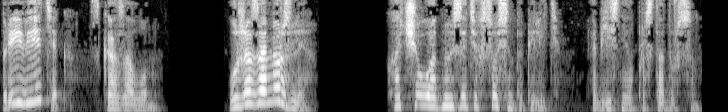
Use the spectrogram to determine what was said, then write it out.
«Приветик!» — сказал он. «Уже замерзли?» «Хочу одну из этих сосен попилить», — объяснил Простодурсон.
